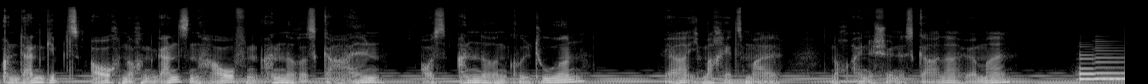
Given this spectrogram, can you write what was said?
Und dann gibt es auch noch einen ganzen Haufen andere Skalen aus anderen Kulturen. Ja, ich mache jetzt mal noch eine schöne Skala. Hör mal. Haben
